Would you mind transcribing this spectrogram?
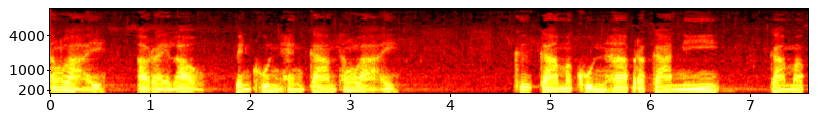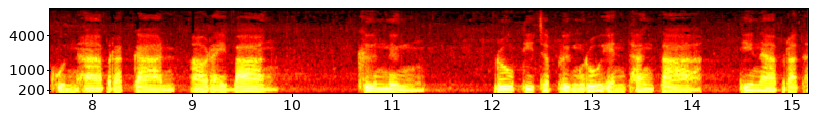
ทั้งหลาย อะไรเล่าเป็นคุณแห่งกามทั้งหลาย คือกามคุณห้าประการนี้ กามคุณห้าประการอะไรบ้าง คือหนึ่งรูปที่จะพึงรู้เห็นทางตาที่น่าปรารถ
